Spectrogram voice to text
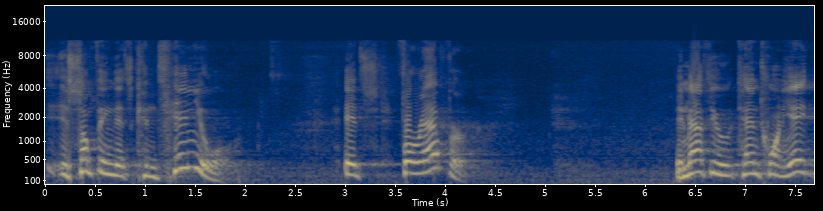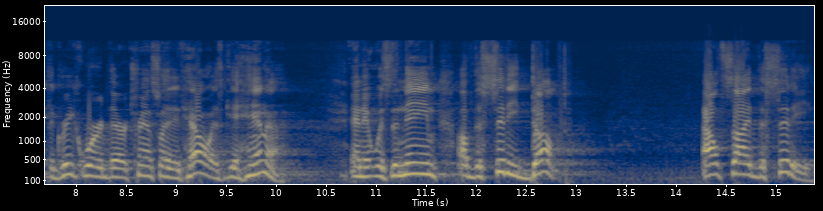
is something that's continual, it's forever. In Matthew 10 28, the Greek word there translated hell is Gehenna, and it was the name of the city dump outside the city,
